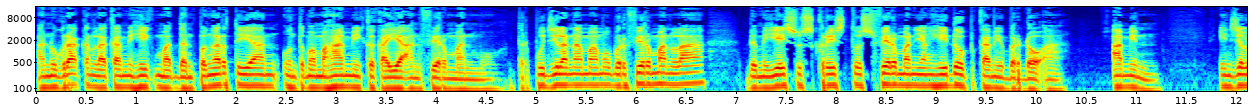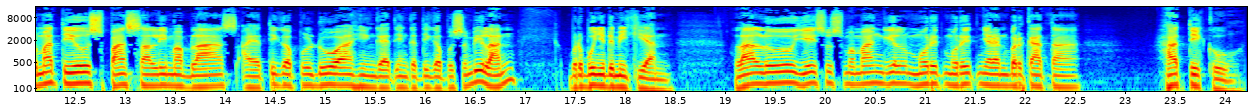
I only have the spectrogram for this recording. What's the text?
Anugerahkanlah kami hikmat dan pengertian untuk memahami kekayaan firman-Mu. Terpujilah namamu berfirmanlah, demi Yesus Kristus firman yang hidup kami berdoa. Amin. Injil Matius pasal 15 ayat 32 hingga ayat yang ke-39 berbunyi demikian. Lalu Yesus memanggil murid-muridnya dan berkata, Hatiku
